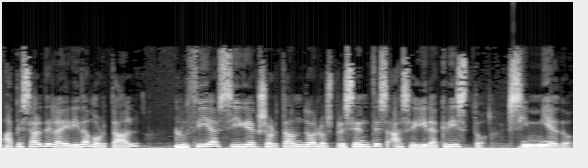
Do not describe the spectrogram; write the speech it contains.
A pesar de la herida mortal, Lucía sigue exhortando a los presentes a seguir a Cristo, sin miedo.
